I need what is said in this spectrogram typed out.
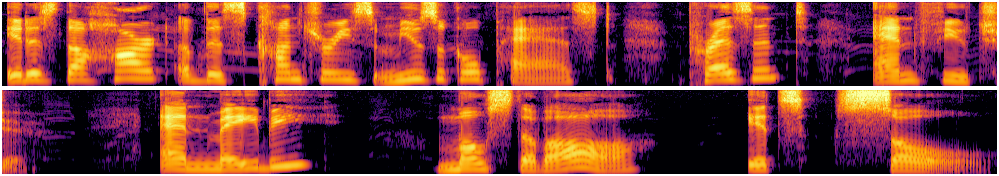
It is the heart of this country's musical past, present, and future. And maybe, most of all, its soul.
